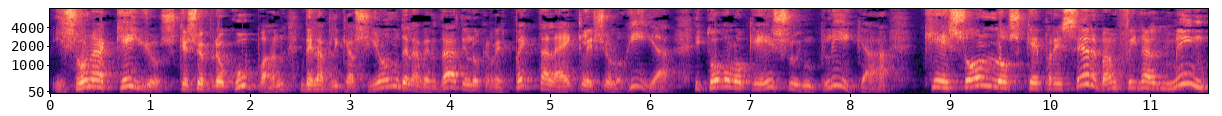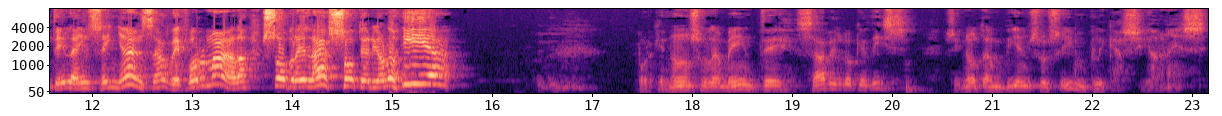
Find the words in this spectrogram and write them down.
Y son aquellos que se preocupan de la aplicación de la verdad en lo que respecta a la eclesiología y todo lo que eso implica, que son los que preservan finalmente la enseñanza reformada sobre la soteriología porque no solamente saben lo que dice, sino también sus implicaciones.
